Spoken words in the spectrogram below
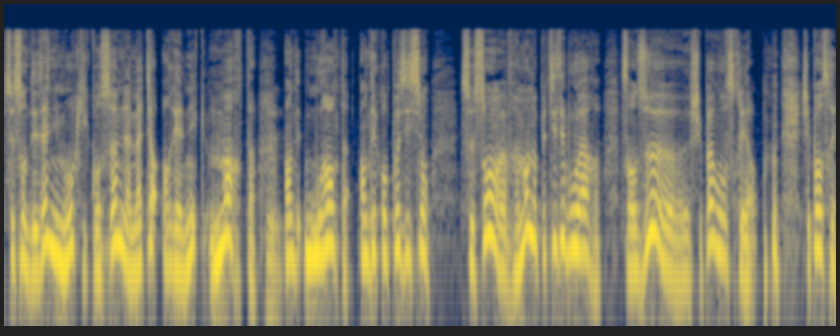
Ce sont des animaux qui consomment la matière organique morte, Mm. en dé- mourante, en décomposition. Ce sont euh, vraiment nos petits éboueurs. Sans eux, euh, je sais pas où on serait. Hein. Je sais pas où on serait.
